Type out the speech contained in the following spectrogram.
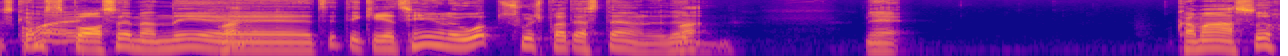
C'est comme Ouais. si tu passais un moment donné, euh, tu sais, t'es chrétien, là, oups, switch protestant. là, là. Ouais. Mais comment ça?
